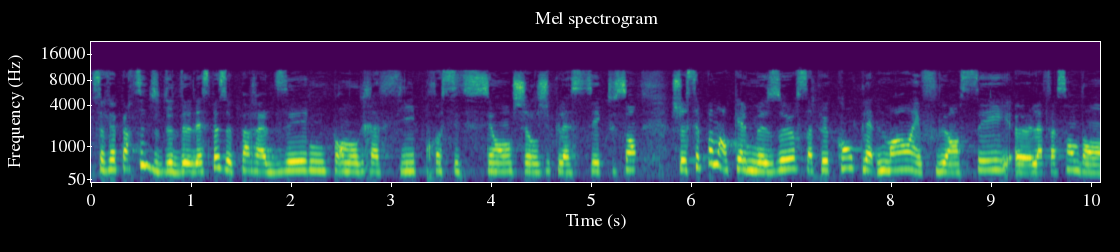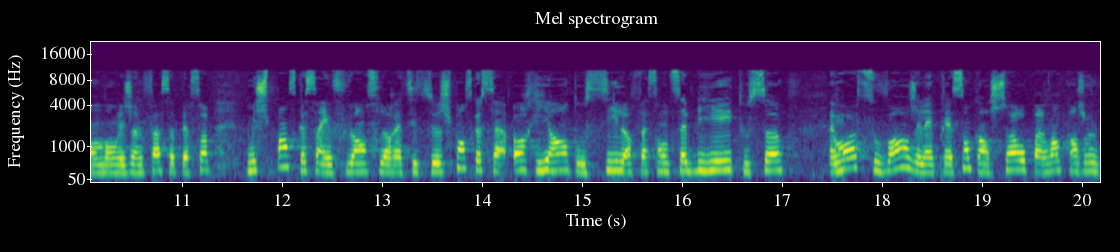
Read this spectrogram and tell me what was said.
Ça fait partie de, de, l'espèce de paradigme, pornographie, prostitution, chirurgie plastique, tout ça. Je ne sais pas dans quelle mesure ça peut complètement influencer euh, la façon dont, dont, les jeunes femmes se perçoivent, mais je pense que ça influence leur attitude. Je pense que ça oriente aussi leur façon de s'habiller, tout ça. Et moi, souvent, j'ai l'impression quand je sors, ou par exemple quand je vais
